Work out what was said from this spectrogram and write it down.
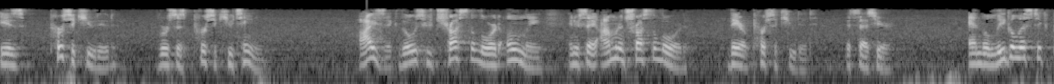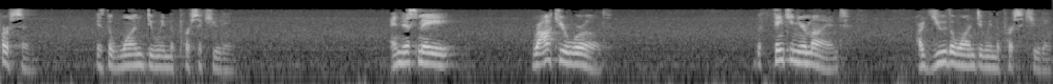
is persecuted versus persecuting. Isaac, those who trust the Lord only and who say, I'm going to trust the Lord, they are persecuted, it says here. And the legalistic person is the one doing the persecuting. And this may rock your world, but think in your mind are you the one doing the persecuting?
